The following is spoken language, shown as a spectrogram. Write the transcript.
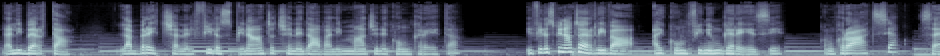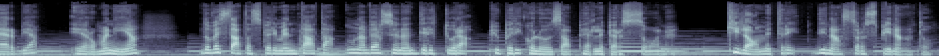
la libertà, la breccia nel filo spinato ce ne dava l'immagine concreta. Il filo spinato arriva ai confini ungheresi, con Croazia, Serbia e Romania, dove è stata sperimentata una versione addirittura più pericolosa per le persone. Chilometri di nastro spinato.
